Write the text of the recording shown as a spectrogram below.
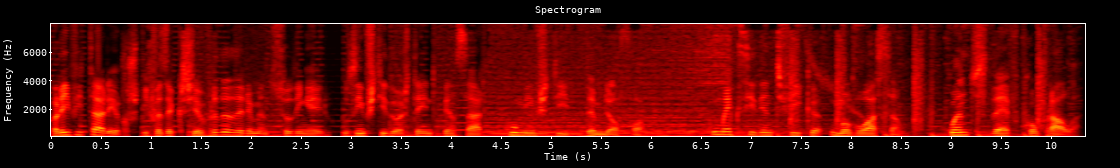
Para evitar erros e fazer crescer verdadeiramente o seu dinheiro, os investidores têm de pensar como investir da melhor forma. Como é que se identifica uma boa ação? Quando se deve comprá-la?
